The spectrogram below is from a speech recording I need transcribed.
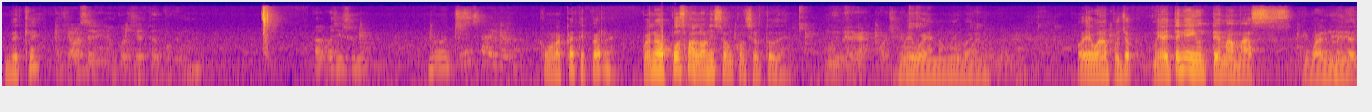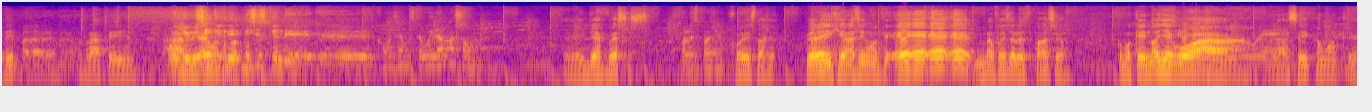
¿De qué? que va a salir un concierto de Pokémon. Algo así subió. No. Como la Katy Perry. Bueno, Post Malone hizo un concierto de. Muy verga, por cierto. Muy bueno, muy bueno. muy. Oye, bueno, pues yo. Mira, ahí tenía ahí un tema más, igual medio deep, Para ver, pero- rapidín. Oye, Ah, ¿viste mira, que le- dices que el de. eh, ¿Cómo se llama este güey de Amazon? Eh, Jeff Bezos. Fue al espacio. Fue al espacio. Pero le dijeron así como que, eh, eh, eh, eh, no fuiste al espacio. Como que no llegó a. No. Así como que.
